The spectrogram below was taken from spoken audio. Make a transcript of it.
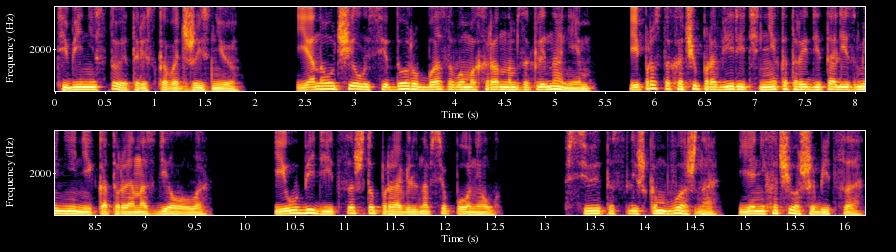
Тебе не стоит рисковать жизнью. Я научил Исидору базовым охранным заклинаниям и просто хочу проверить некоторые детали изменений, которые она сделала и убедиться, что правильно все понял. Все это слишком важно, я не хочу ошибиться.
